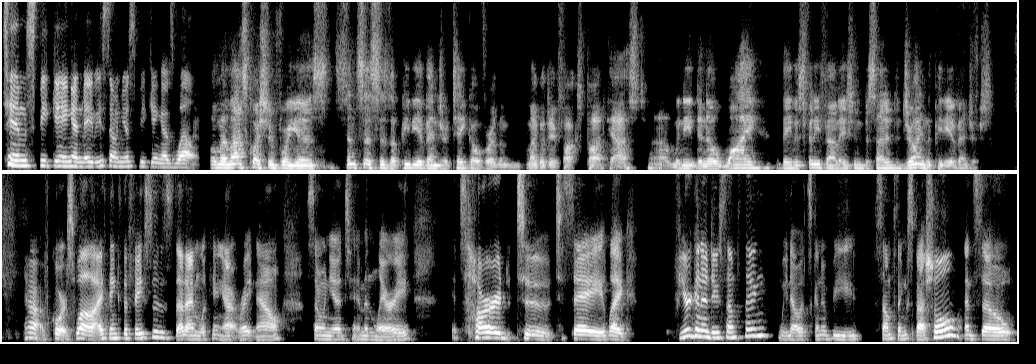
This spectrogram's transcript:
Tim speaking and maybe Soania speaking as well. Well, my last question for you is since this is a PD Avenger takeover of the Michael J. Fox podcast, uh, we need to know why Davis Phinney Foundation decided to join the PD Avengers. Yeah, of course. Well, I think the faces that I'm looking at right now, Soania, Tim, and Larry, it's hard to to say like if you're going to do something, we know it's going to be something special. And so,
